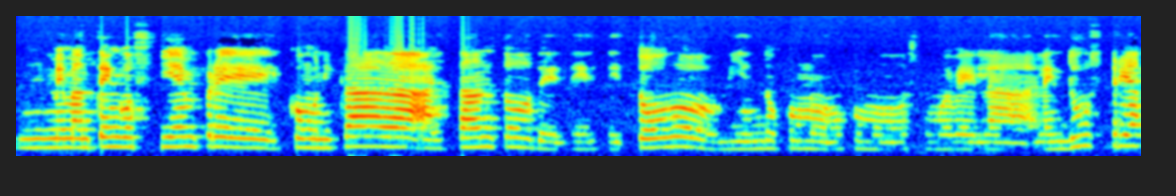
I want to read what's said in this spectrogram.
me mantengo siempre comunicada, al tanto de, todo, viendo cómo, cómo se mueve la, la industria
